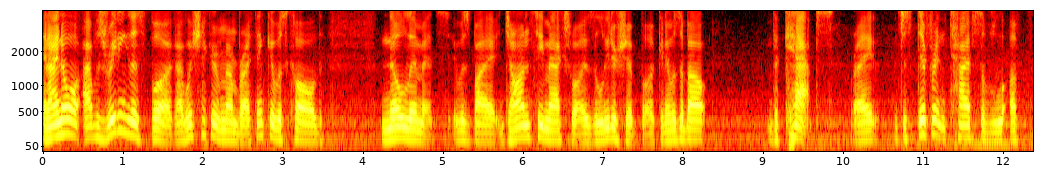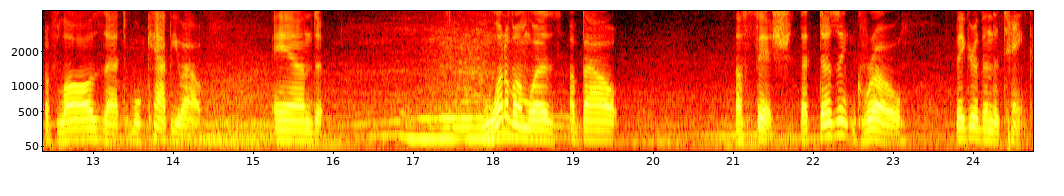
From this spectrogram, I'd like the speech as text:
And I know I was reading this book. I wish I could remember. I think it was called No Limits. It was by John C. Maxwell. It was a leadership book, and it was about the caps, right? Just different types of, of, of laws that will cap you out. And one of them was about a fish that doesn't grow bigger than the tank.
